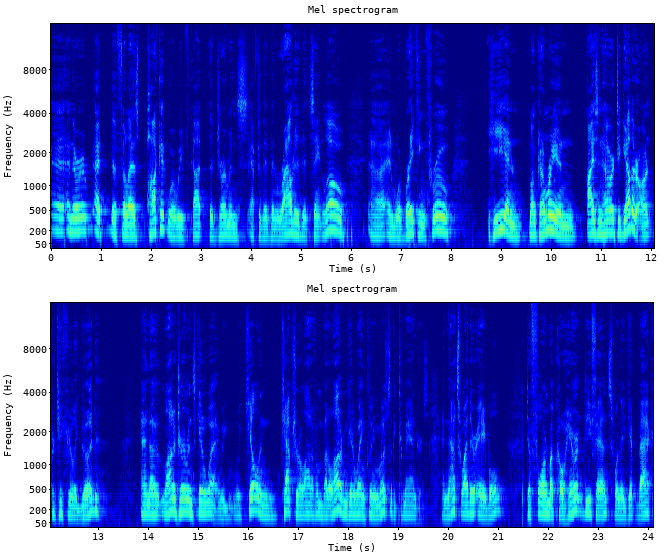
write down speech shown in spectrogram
and they're at the Falaise pocket where we've got the Germans after they've been routed at St. Lo uh, and we're breaking through. He and Montgomery and Eisenhower together aren't particularly good. And a lot of Germans get away. We, we kill and capture a lot of them, but a lot of them get away, including most of the commanders. And that's why they're able to form a coherent defense when they get back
